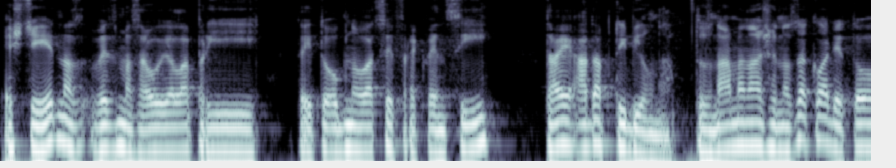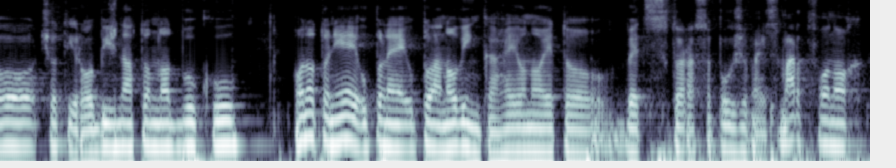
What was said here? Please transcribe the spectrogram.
ešte jedna vec ma zaujala pri tejto obnovacej frekvencii, tá je adaptibilná. To znamená, že na základe toho, čo ty robíš na tom notebooku, ono to nie je úplne úplná novinka, hej, ono je to vec, ktorá sa používa aj v smartfónoch,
